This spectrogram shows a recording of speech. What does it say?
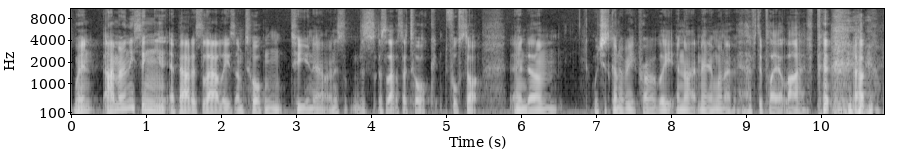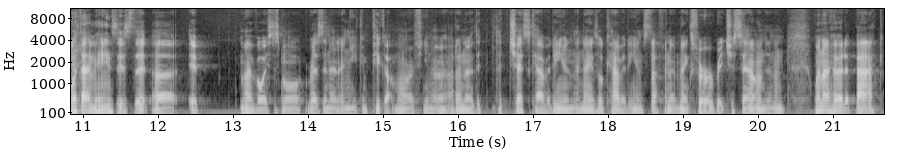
when I'm only singing about as loudly as I'm talking to you now, and as, as, loud as I talk, full stop. And um, which is going to be probably a nightmare when I have to play it live. But uh, what that means is that uh, it, my voice is more resonant and you can pick up more of, you know, I don't know, the, the chest cavity and the nasal cavity and stuff, and it makes for a richer sound. And when I heard it back,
